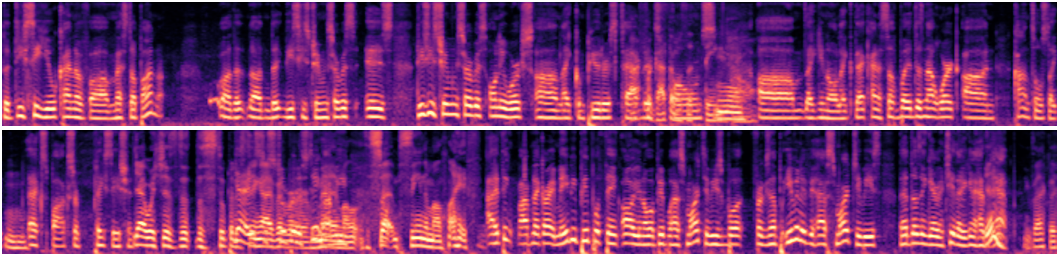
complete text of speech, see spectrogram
the DCU kind of uh, messed up on. Uh, the, the the DC streaming service is DC streaming service only works on like computers, I tablets, forgot that was a phones, thing. Yeah. um, like you know, like that kind of stuff. But it does not work on consoles like Mhm. Xbox or PlayStation. Yeah, which is the, the stupidest Yeah, thing the I've ever thing. met I in mean, my, se- seen in my life. I think I'm like, all right, maybe people think, oh, you know what, people have smart TVs, but for example, even if you have smart TVs, that doesn't guarantee that you're gonna have the app. exactly.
